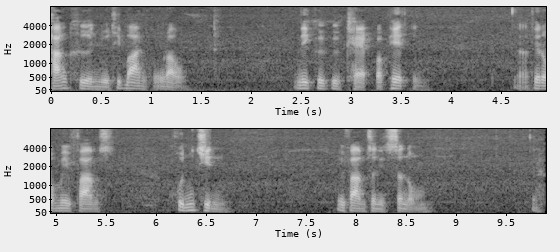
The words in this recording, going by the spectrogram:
ค้างคืนอยู่ที่บ้านของเรา นี่คือคือแขกประเภทหนึ่งนะที่เรามีความคุ้นชิน มีความสนิทสนมนะ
